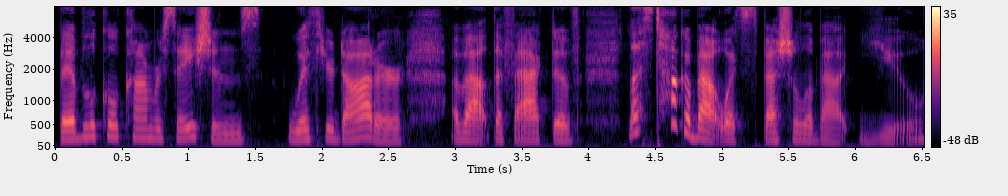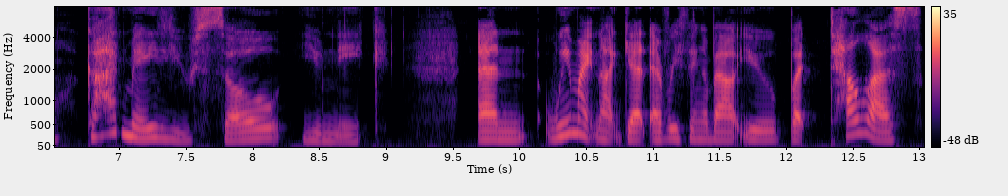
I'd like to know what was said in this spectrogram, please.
biblical conversations with your daughter about the fact of let's talk about what's special about you. God made you so unique. And we might not get everything about you, but tell us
